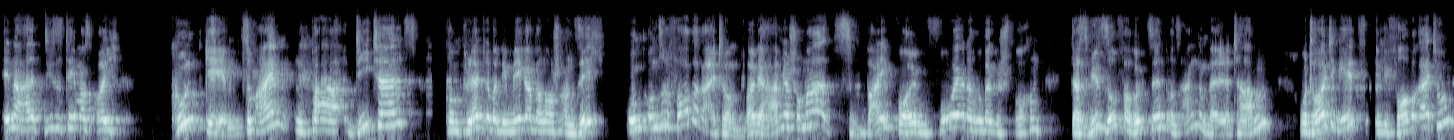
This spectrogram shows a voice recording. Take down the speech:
innerhalb dieses Themas euch kundgeben? Zum einen ein paar Details komplett über die Megavalanche an sich und unsere Vorbereitung. Weil wir haben ja schon mal zwei Folgen vorher darüber gesprochen, dass wir so verrückt sind, uns angemeldet haben. Und heute geht es in die Vorbereitung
